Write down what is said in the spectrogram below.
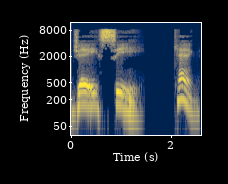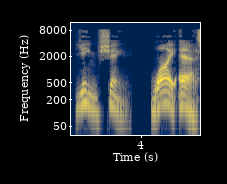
J. C. Cang, Ying Sheng, Y. S.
